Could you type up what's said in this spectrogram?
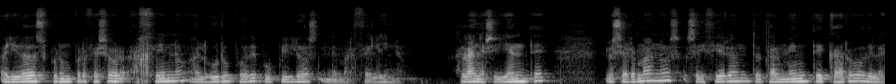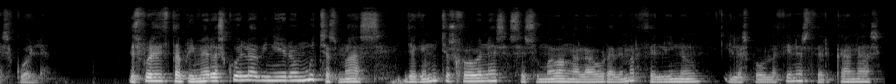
ayudados por un profesor ajeno al grupo de pupilos de Marcelino. Al año siguiente, los hermanos se hicieron totalmente cargo de la escuela. Después de esta primera escuela vinieron muchas más, ya que muchos jóvenes se sumaban a la obra de Marcelino y las poblaciones cercanas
